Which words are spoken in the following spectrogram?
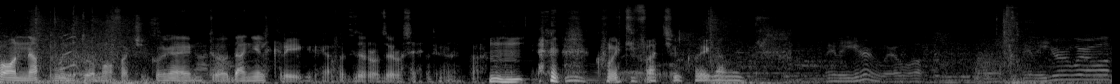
Con appunto, mo faccio il collegamento, Daniel Craig che ha fatto 007. non ancora. Mhm. Come ti faccio il collegamento? Maybe you're a werewolf. Maybe you're a werewolf.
